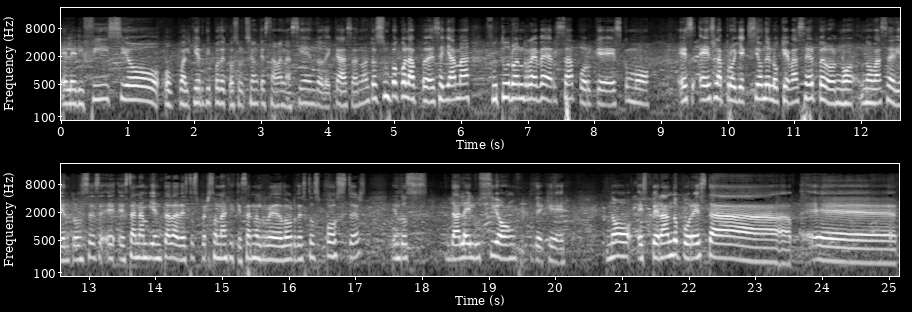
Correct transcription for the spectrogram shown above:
el edificio o cualquier tipo de construcción que estaban haciendo de casa, ¿no? Entonces un poco la, eh, se llama futuro en reversa porque es como es, es, la proyección de lo que va a ser, pero no, no va a ser. Y entonces e, están ambientada de estos personajes que están alrededor de estos pósters. Entonces da la ilusión de que no esperando por esta eh,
